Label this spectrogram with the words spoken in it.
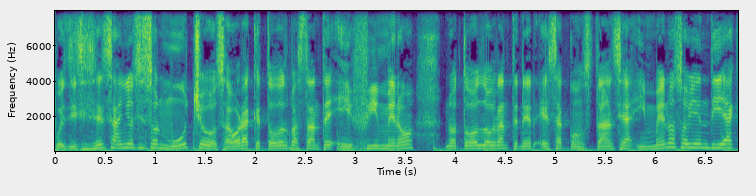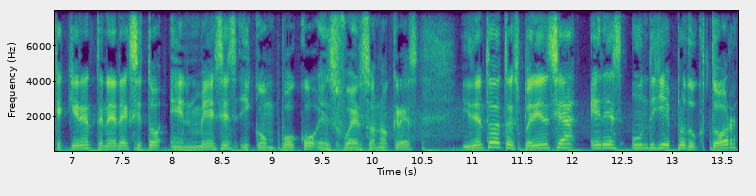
Pues 16 años sí son muchos, ahora que todo es bastante efímero, no todos logran tener esa constancia y menos hoy en día que quieren tener éxito en meses y con poco esfuerzo, ¿no crees? Y dentro de tu experiencia eres un DJ productor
